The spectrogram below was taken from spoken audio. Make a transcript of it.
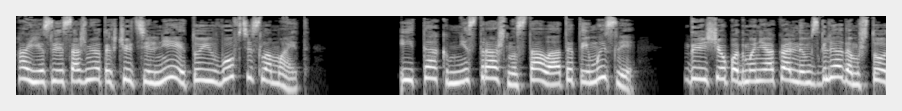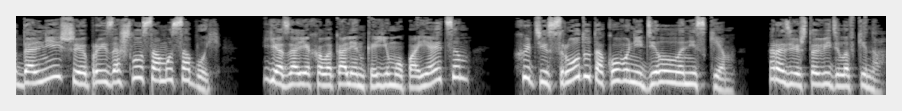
А если сожмет их чуть сильнее, то и вовсе сломает. И так мне страшно стало от этой мысли, да еще под маниакальным взглядом, что дальнейшее произошло само собой. Я заехала коленкой ему по яйцам, хоть и сроду такого не делала ни с кем, разве что видела в кино.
